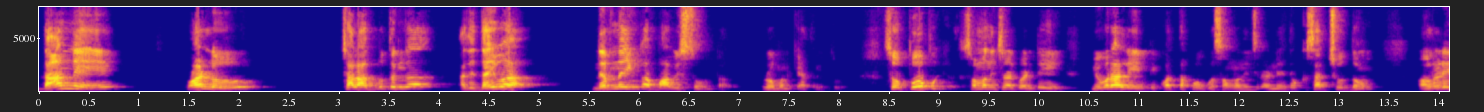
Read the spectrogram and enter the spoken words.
దాన్నే వాళ్ళు చాలా అద్భుతంగా అది దైవ నిర్ణయంగా భావిస్తూ ఉంటారు రోమన్ క్యాథలిక్లు. సో పోపు సంబంధించినటువంటి వివరాలు ఏంటి? కొత్త పోపుకు సంబంధించినటువంటి ఒకసారి చూద్దాం. ఆల్రెడీ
